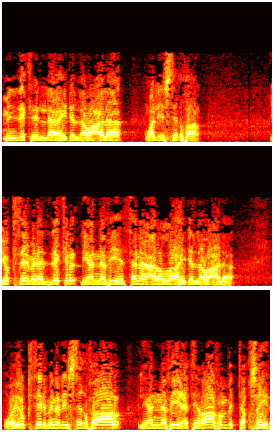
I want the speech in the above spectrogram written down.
من ذكر الله جل وعلا والاستغفار. يكثر من الذكر لأن فيه الثناء على الله جل وعلا. ويكثر من الاستغفار لأن فيه اعتراف بالتقصير.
